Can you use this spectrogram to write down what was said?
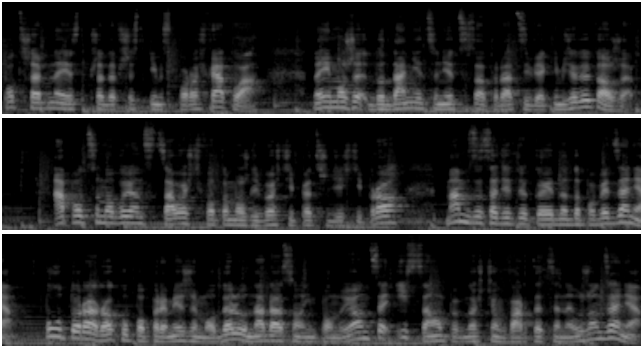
potrzebne jest przede wszystkim sporo światła, no i może dodanie co nieco saturacji w jakimś edytorze. A podsumowując całość fotomożliwości P30 Pro, mam w zasadzie tylko jedno do powiedzenia. Półtora roku po premierze modelu nadal są imponujące i z całą pewnością warte ceny urządzenia.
